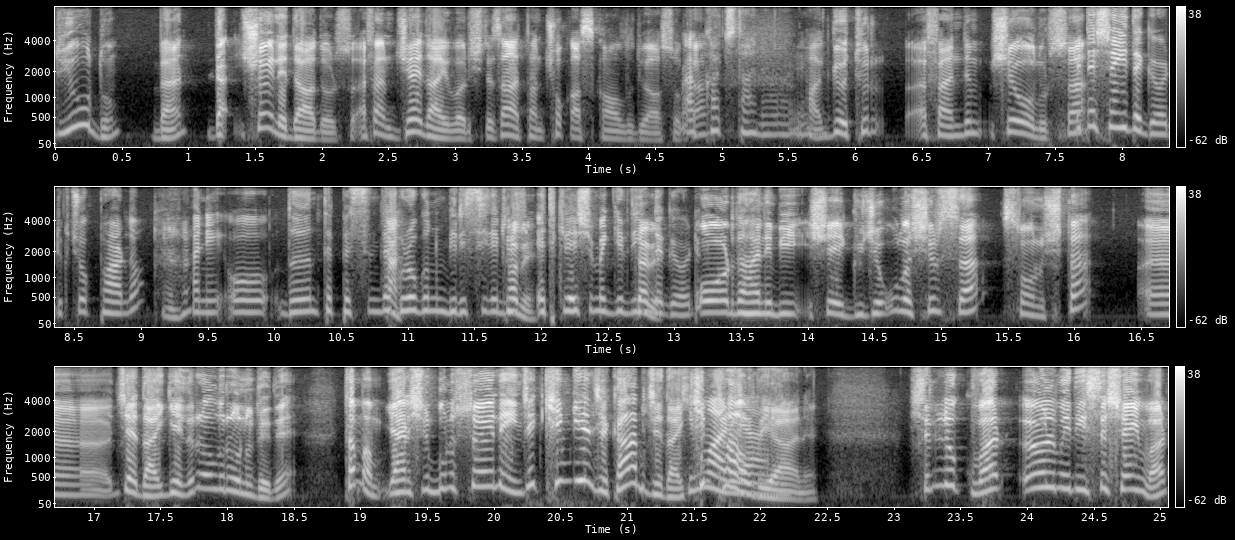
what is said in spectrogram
diyordum ben. Da- şöyle daha doğrusu. Efendim Jedi var işte zaten çok az kaldı diyor Ahsoka. Ha, kaç tane var yani. Ha, götür efendim şey olursa. Bir de şeyi de gördük çok pardon. Hı hı. Hani o dağın tepesinde. Grogu'nun birisiyle bir Tabii. etkileşime girdiğini Tabii, de gördük. Orada hani bir şey güce ulaşırsa sonuçta e, Jedi gelir alır onu dedi. Tamam yani şimdi bunu söyleyince kim gelecek abi Jedi? Kim, Kim kaldı yani? yani? Şimdi Luke var. Ölmediyse şey var.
